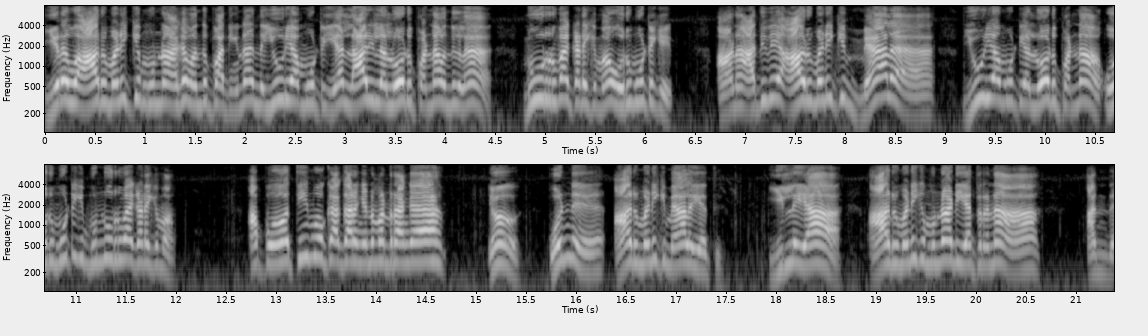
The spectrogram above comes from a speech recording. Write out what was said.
இரவு ஆறு மணிக்கு முன்னாக வந்து பார்த்தீங்கன்னா இந்த யூரியா மூட்டையை லாரியில் லோடு பண்ணால் வந்துங்களேன் நூறுரூபா கிடைக்குமா ஒரு மூட்டைக்கு? ஆனால் அதுவே ஆறு மணிக்கு மேலே யூரியா மூட்டையை லோடு பண்ணால் ஒரு மூட்டைக்கு முந்நூறுரூவா கிடைக்குமா? அப்போது திமுக காரங்க என்ன பண்ணுறாங்க யோ ஒன்று ஆறு மணிக்கு மேலே ஏற்று இல்லையா? ஆறு மணிக்கு முன்னாடி ஏற்றுறேன்னா அந்த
